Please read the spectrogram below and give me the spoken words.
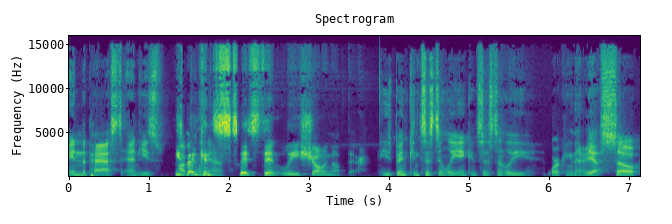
in the past, and he's He's been obviously now- consistently showing up there. he's been consistently and consistently working there. Yes. So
